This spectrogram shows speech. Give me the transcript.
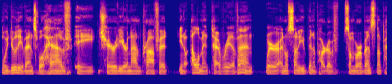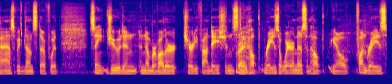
when we do the events, we'll have a charity or nonprofit, you know, element to every event where I know some of you've been a part of some of our events in the past. We've done stuff with St. Jude and a number of other charity foundations to help raise awareness and help, you know, fundraise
